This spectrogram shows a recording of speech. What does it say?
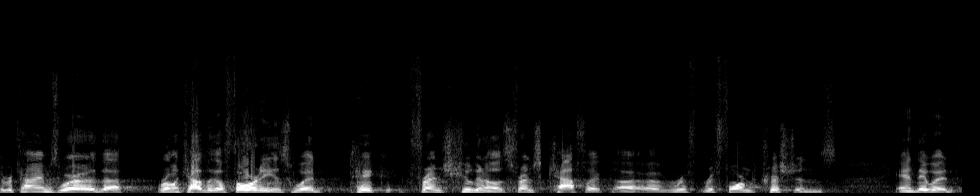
There were times where the Roman Catholic authorities would take French Huguenots, French Catholic, uh, uh Reformed Christians, and they would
